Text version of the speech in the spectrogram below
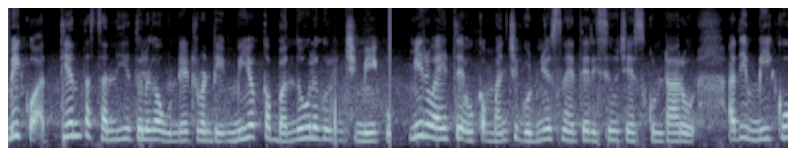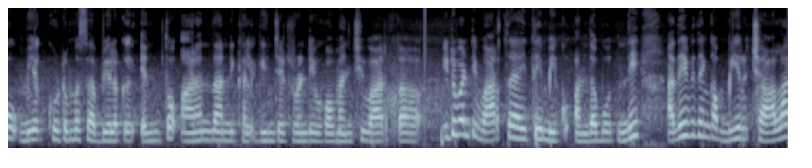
మీకు అత్యంత సన్నిహితులుగా ఉండేటువంటి మీ యొక్క బంధువుల గురించి మీకు మీరు అయితే ఒక మంచి గుడ్ న్యూస్ని అయితే రిసీవ్ చేసుకుంటారు. అది మీకు మీ కుటుంబ సభ్యులకు ఎంతో ఆనందాన్ని కలిగించేటువంటి ఒక మంచి వార్త. ఇటువంటి వార్త అయితే మీకు అందబోతుంది. అదేవిధంగా మీరు చాలా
